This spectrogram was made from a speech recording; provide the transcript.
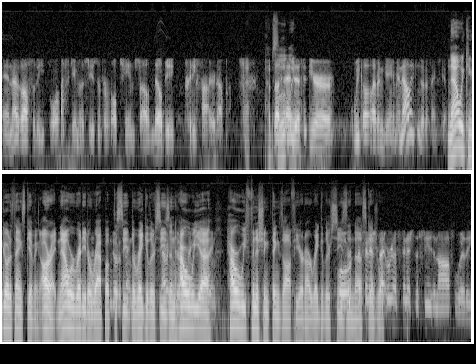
and that is also the last game of the season for both teams, so they'll be pretty fired up. Absolutely. Let's end it your Week 11 game, and now we can go to Thanksgiving. Now we can go to Thanksgiving. All right, now we're ready to wrap up the se- the regular season. How are we? Uh. How are we finishing things off here in our regular Well, season gonna uh, schedule? that- we're going to finish the season off with a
